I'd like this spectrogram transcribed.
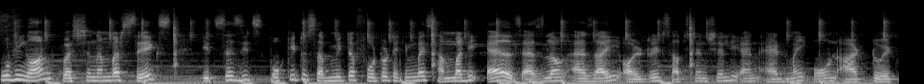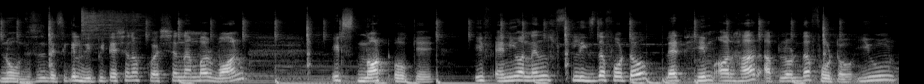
Moving on question number 6 it says it's okay to submit a photo taken by somebody else as long as i alter it substantially and add my own art to it. No this is basically repetition of question number 1 it's not okay if anyone else clicks the photo let him or her upload the photo. You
